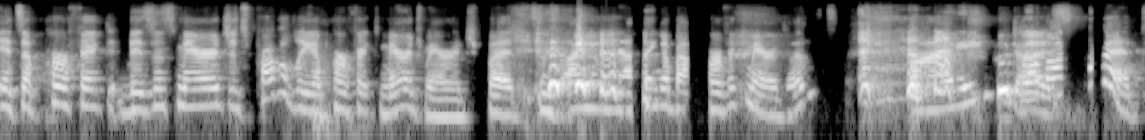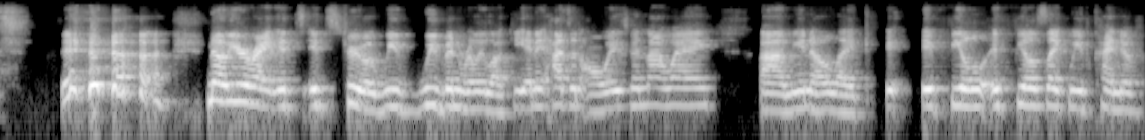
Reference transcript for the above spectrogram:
it's a perfect business marriage. It's probably a perfect marriage marriage, but since I know nothing about perfect marriages, I who does it. no, you're right. It's it's true. We've we've been really lucky, and it hasn't always been that way. Um, you know, like it, it feel it feels like we've kind of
